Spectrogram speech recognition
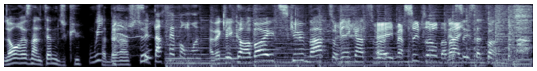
Là, on reste dans le thème du cul. Oui. Ça te dérange-tu? C'est parfait pour moi. Avec les cowboys, TQ, Marc, tu reviens quand tu veux. Hey, merci, vous autres. Bye bye. Merci, c'était le fun.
